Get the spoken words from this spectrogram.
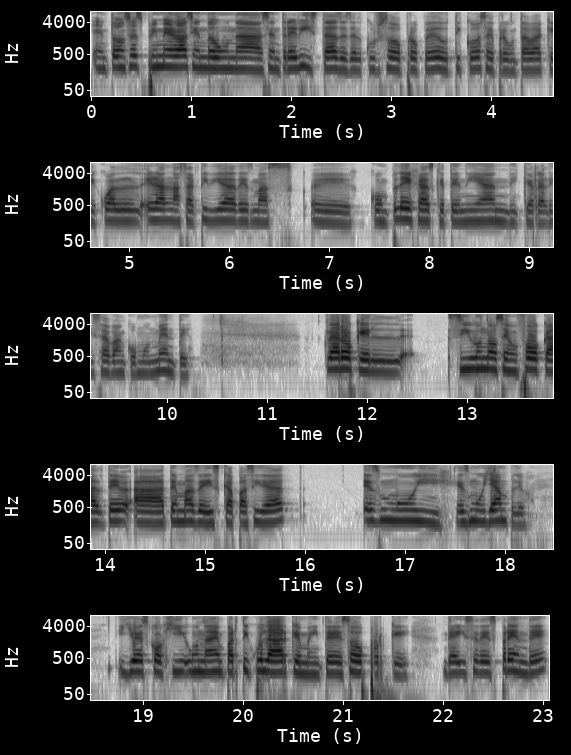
Entonces, primero haciendo unas entrevistas desde el curso propedéutico, se preguntaba que cuáles eran las actividades más eh, complejas que tenían y que realizaban comúnmente. Claro que si uno se enfoca a temas de discapacidad, es muy, es muy amplio. Y yo escogí una en particular que me interesó porque de ahí se desprende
